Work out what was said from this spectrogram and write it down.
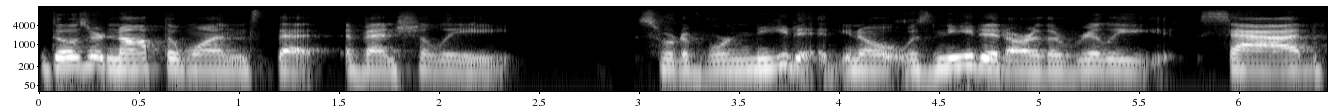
those are not the ones that eventually sort of were needed. You know, what was needed are the really sad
